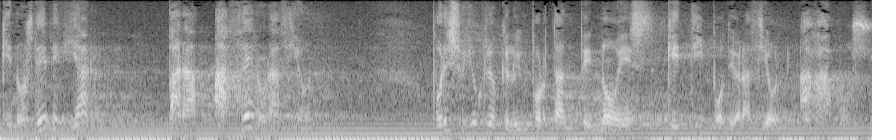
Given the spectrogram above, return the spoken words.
que nos debe guiar para hacer oración. Por eso yo creo que lo importante no es qué tipo de oración hagamos.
